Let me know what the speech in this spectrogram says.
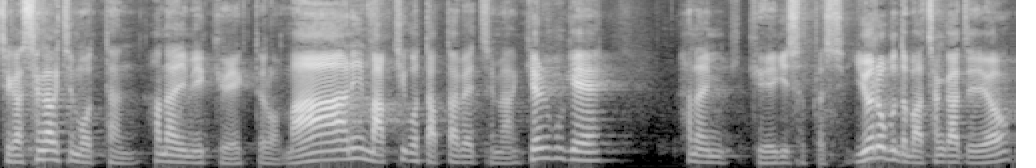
제가 생각지 못한 하나님의 계획대로 많이 막히고 답답했지만 결국에 하나님 계획이 있었듯이 여러분도 마찬가지예요.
